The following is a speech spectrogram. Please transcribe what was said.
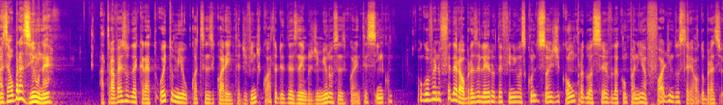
Mas é o Brasil, né? Através do decreto 8.440 de 24 de dezembro de 1945, o governo federal brasileiro definiu as condições de compra do acervo da Companhia Ford Industrial do Brasil.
